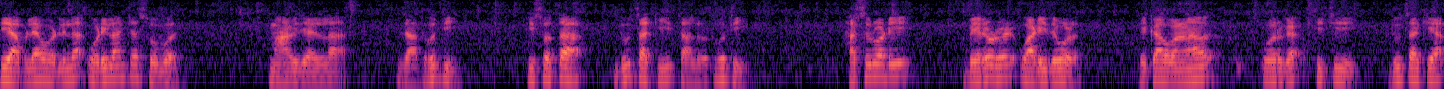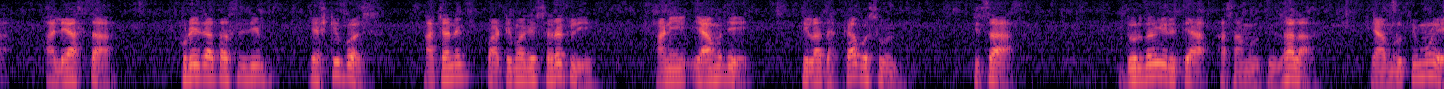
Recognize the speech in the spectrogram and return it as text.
ती आपल्या वडिला वडिलांच्या सोबत महाविद्यालयाला जात होती. ती स्वतः दुचाकी चालवत होती. हसूरवाडी बेरोडवाडीजवळ एका वळणावर गा तिची दुचाकी आली असता पुढे जात असलेली एस टी बस अचानक पाठीमागे सरकली. आणि यामध्ये तिला धक्का बसून तिचा दुर्दैवीरित्या असा मृत्यू झाला. या मृत्यूमुळे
